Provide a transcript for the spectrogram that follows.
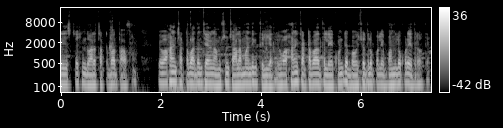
రిజిస్ట్రేషన్ ద్వారా చట్టబద్ధత అవసరం. వివాహాన్ని చట్టబద్ధం చేయని అంశం చాలామందికి తెలియదు. వివాహానికి చట్టబద్ధత లేకుంటే భవిష్యత్తులో పలు ఇబ్బందులు కూడా ఎదురవుతాయి.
